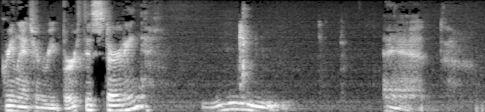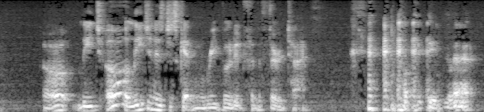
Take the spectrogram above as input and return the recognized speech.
Green Lantern Rebirth is starting, Mm. and oh, Legion. Oh, Legion is just getting rebooted for the third time. That.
